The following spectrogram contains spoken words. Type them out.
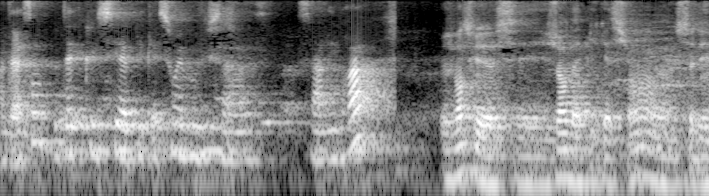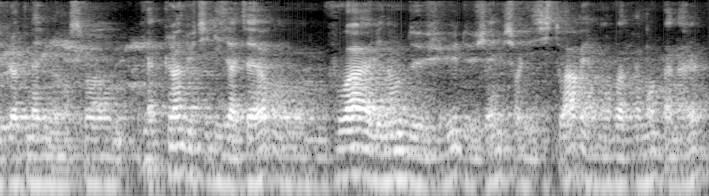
intéressant. Peut-être que si l'application évolue, ça, ça arrivera. Je pense que ces genres d'applications euh, se développent maintenant. Il y a plein d'utilisateurs, on voit les nombres de vues, de j'aime sur les histoires et on en voit vraiment pas mal.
